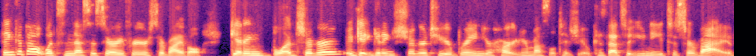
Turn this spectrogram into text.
Think about what's necessary for your survival getting blood sugar, get, getting sugar to your brain, your heart, and your muscle tissue, because that's what you need to survive.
